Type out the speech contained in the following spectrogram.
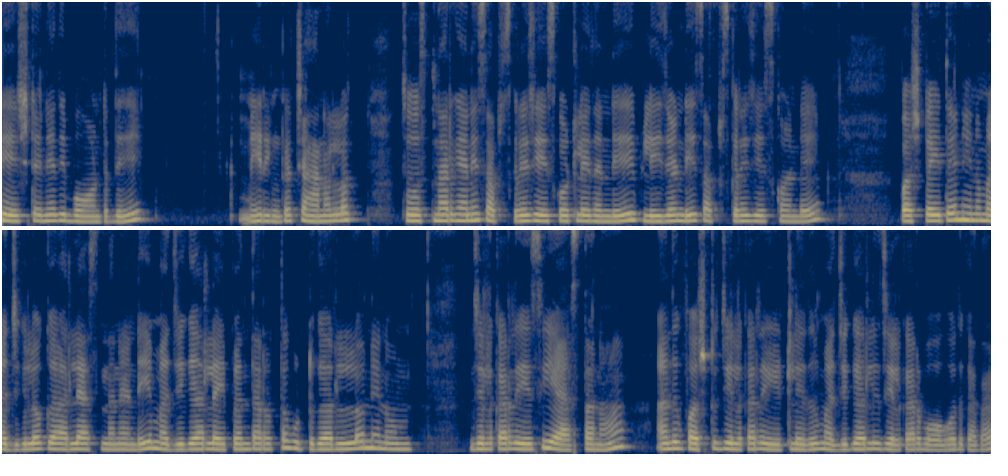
టేస్ట్ అనేది బాగుంటుంది. మీరు ఇంకా ఛానల్లో చూస్తున్నారు కానీ సబ్స్క్రైబ్ చేసుకోవట్లేదండి. ప్లీజ్ అండి సబ్స్క్రైబ్ చేసుకోండి. ఫస్ట్ అయితే నేను మజ్జిగలో గారెలు వేస్తున్నానండి. మజ్జిగ గారెలు అయిపోయిన తర్వాత ఉట్టుగారెల్లో నేను జీలకర్ర వేసి వేస్తాను. అందుకు ఫస్ట్ జీలకర్ర వేయట్లేదు. మజ్జిగ గారెలు జీలకర్ర బాగోదు కదా.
